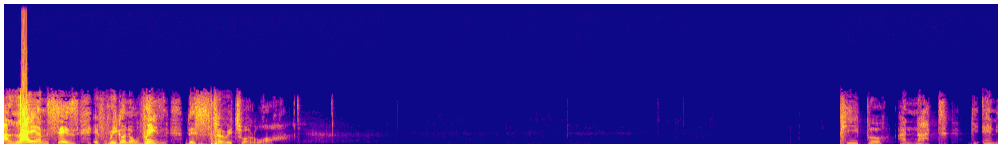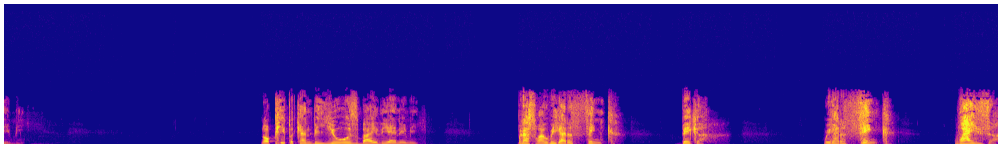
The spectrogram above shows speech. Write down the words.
alliances if we're going to win this spiritual war. People are not the enemy. No, people can be used by the enemy. But that's why we got to think bigger. We got to think wiser.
